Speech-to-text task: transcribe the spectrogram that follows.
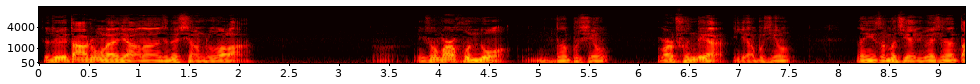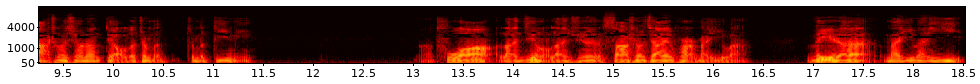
这对于大众来讲呢，就得想辙了，啊，你说玩混动那不行，玩纯电也不行，那你怎么解决现在大车销量掉的这么这么低迷？啊，途昂、揽境、揽巡仨车加一块卖一万，威然卖一万一，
